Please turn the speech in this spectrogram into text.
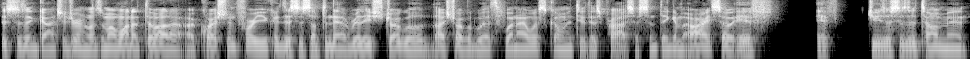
This isn't gotcha journalism. I want to throw out a, a question for you because this is something that really struggled. I struggled with when I was going through this process and thinking, all right, so if if Jesus' atonement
